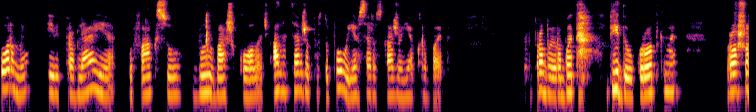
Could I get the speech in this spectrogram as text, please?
форму і відправляє по факсу в ваш коледж. Але це вже поступово я все розкажу, як робити. Попробую робити відео короткими. Прошу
